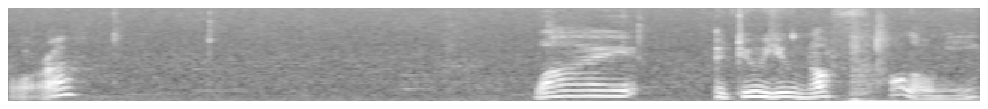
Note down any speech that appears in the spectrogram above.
Qara? Why do you not follow me?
